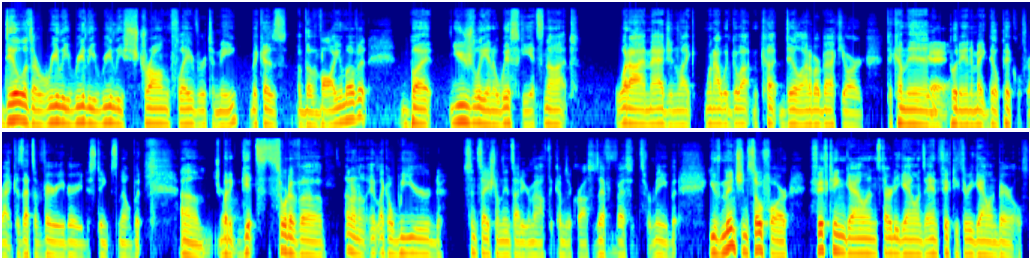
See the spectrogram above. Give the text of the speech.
dill is a really really really strong flavor to me because of the volume of it, but usually in a whiskey, it's not what I imagine like when I would go out and cut dill out of our backyard to come in yeah. and put in and make dill pickles, right? Because that's a very very distinct smell. But um, sure. but it gets sort of a I don't know, it, like a weird sensation on the inside of your mouth that comes across as effervescence for me. But you've mentioned so far 15 gallons, 30 gallons, and 53 gallon barrels.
